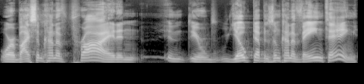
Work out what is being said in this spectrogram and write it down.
or by some kind of pride and, and you're yoked up in some kind of vain thing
